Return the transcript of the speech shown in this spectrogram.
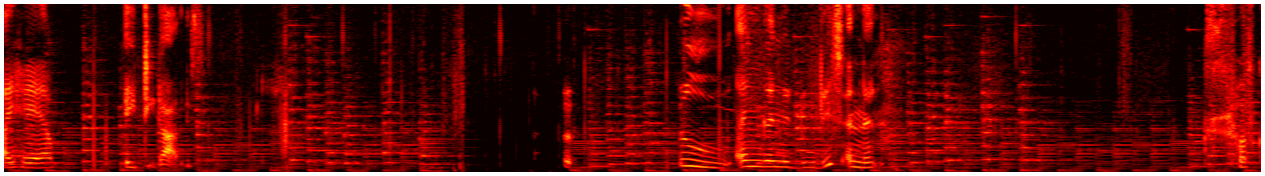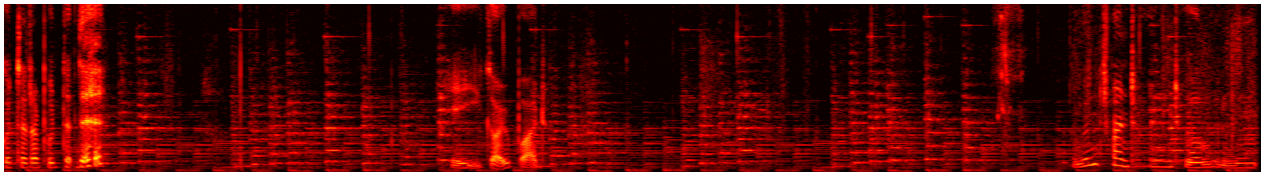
I have eighty dollars. Uh, ooh, I'm gonna do this and then. I forgot that I put that there. Here you go, bud. I'm gonna try and turn into a little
